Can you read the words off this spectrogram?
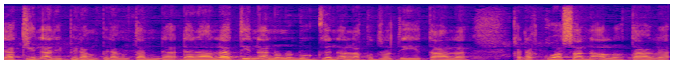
yakin Ari pirang-pirang tanda dala Latin anu nuduhken ala kudratihi ta'ala karena kuasana Allah ta'ala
